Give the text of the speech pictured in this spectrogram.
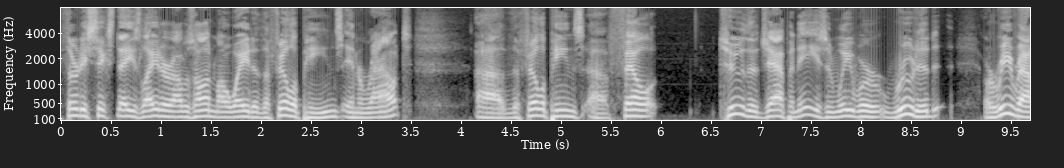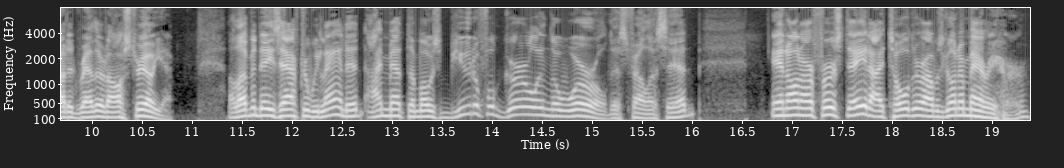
36 days later, I was on my way to the Philippines en route. Uh, the Philippines uh, fell to the Japanese, and we were routed or rerouted rather to Australia." 11 days after we landed, I met the most beautiful girl in the world, this fella said. And on our first date, I told her I was going to marry her.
